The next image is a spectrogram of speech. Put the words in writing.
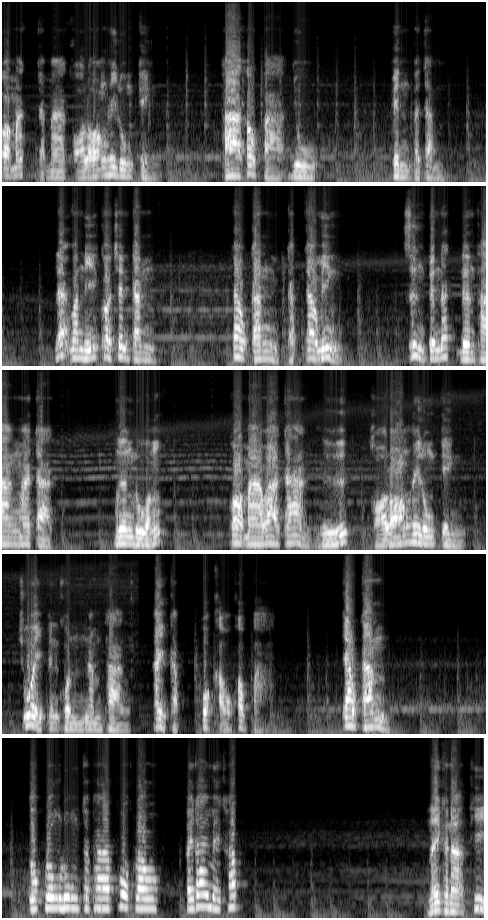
ก็มักจะมาขอร้องให้ลุงเก่ง พาเข้าป่าอยู่เป็นประจำ และวันนี้ก็เช่นกัน เจ้ากันกับเจ้ามิ่ง ซึ่งเป็นนักเดินทางมาจากเมืองหลวง ก็มาว่าจ้างหรือขอร้องให้ลุงเก่ง ช่วยเป็นคนนำทางให้กับพวกเขาเข้าป่า เจ้ากัน ตกลงลุงจะพาพวกเราไปได้ไหมครับ ในขณะที่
